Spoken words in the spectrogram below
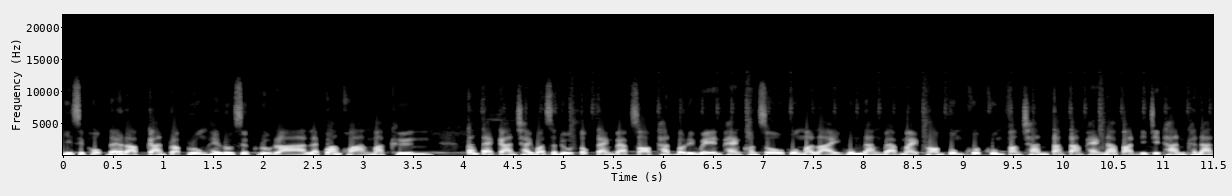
2026 ได้รับการปรับปรุงให้รู้สึกหรูหราและกว้างขวางมากขึ้น ตั้งแต่การใช้วัสดุตกแต่งแบบซอฟทัชบริเวณแผงคอนโซลพวงมาลัยหุ้มหนังแบบใหม่พร้อมปุ่มควบคุมฟังก์ชันต่างๆ แผงหน้าปัดดิจิทัลขนาด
